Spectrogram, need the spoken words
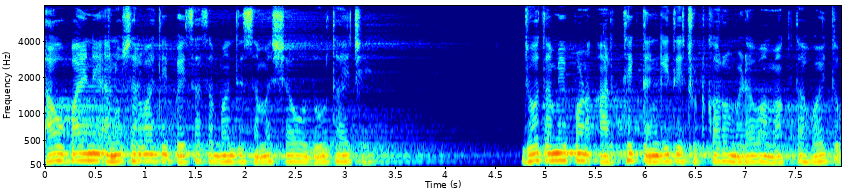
આ ઉપાયને અનુસરવાથી પૈસા સંબંધિત સમસ્યાઓ દૂર થાય છે. જો તમે પણ આર્થિક તંગીથી છુટકારો મેળવવા માગતા હોય તો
